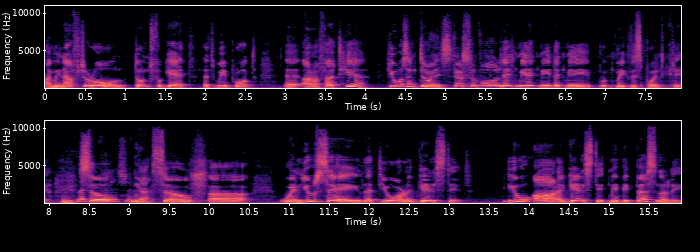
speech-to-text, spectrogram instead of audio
I mean, after all, don't forget that we brought uh, Arafat here. He wasn't doing Yes. this. First of all- let me let me let me make this point clear. Let so, finish. Yeah. so uh, when you say that you are against it, you are against it, maybe personally,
